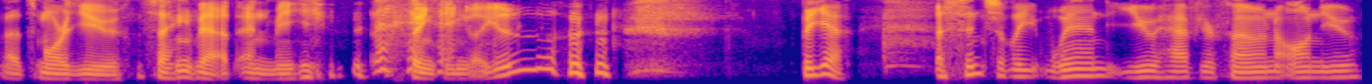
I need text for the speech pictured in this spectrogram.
that's more you saying that and me thinking like, but yeah, essentially, when you have your phone on you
